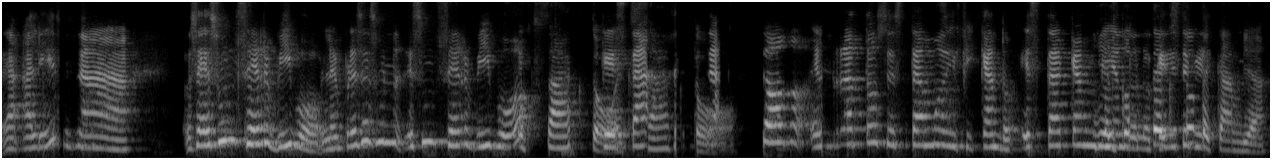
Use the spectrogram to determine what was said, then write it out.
Alice, o sea, o sea, es un ser vivo. La empresa es un, es un ser vivo. Exacto, que está, exacto. Todo el rato se está modificando, está cambiando. lo que dice te cambia.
